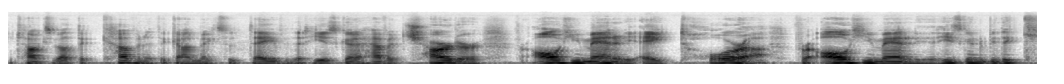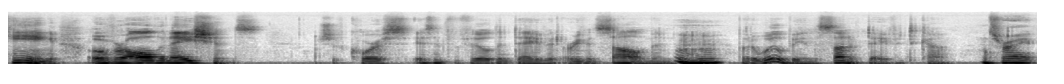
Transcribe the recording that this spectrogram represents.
It talks about the covenant that God makes with David, that he is going to have a charter for all humanity, a Torah for all humanity, that he's going to be the king over all the nations which of course isn't fulfilled in David or even Solomon, Mhm. but it will be in the son of David to come. That's right.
